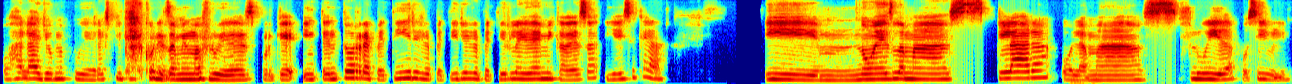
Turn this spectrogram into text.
ojalá yo me pudiera explicar con esa misma fluidez, porque intento repetir y repetir y repetir la idea en mi cabeza y ahí se queda. Y mm, no es la más clara o la más fluida posible.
